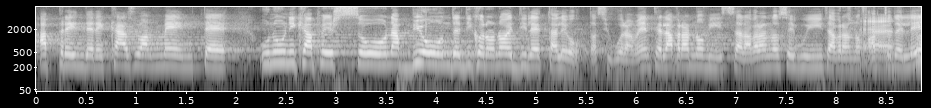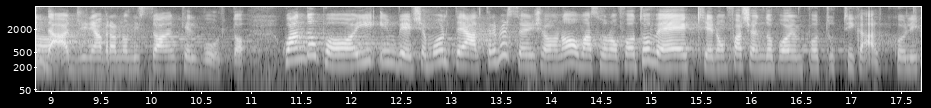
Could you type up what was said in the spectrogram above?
a prendere casualmente un'unica persona bionda e dicono no è Diletta Leotta, sicuramente l'avranno vista, l'avranno seguita, avranno certo. fatto delle certo. indagini, avranno visto anche il volto. Quando poi invece molte altre persone dicevano no ma sono foto vecchie, non facendo poi un po' tutti i calcoli,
